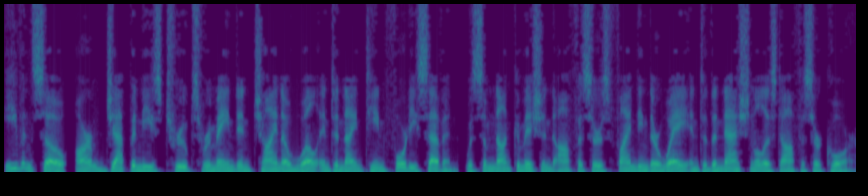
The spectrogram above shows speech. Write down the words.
Even so, armed Japanese troops remained in China well into 1947, with some noncommissioned officers finding their way into the Nationalist Officer Corps.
